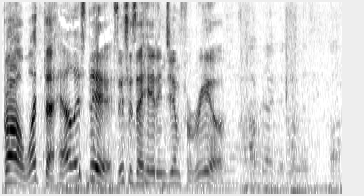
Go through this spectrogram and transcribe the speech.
Bro, what the hell is this? This is a hidden gym for real. How could I miss this? Oh.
